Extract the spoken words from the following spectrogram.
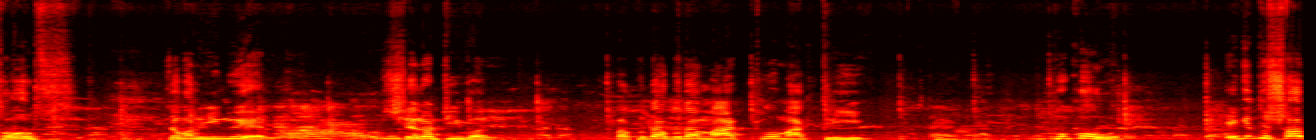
সোর্স যেমন রিনিউয়েল সেলো টিউবওয়েল বা কোথাও কোথাও মার্ক টু মার্ক থ্রি পুকুর এ কিন্তু সব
